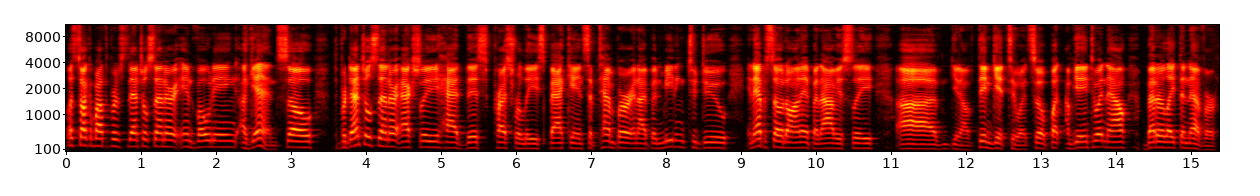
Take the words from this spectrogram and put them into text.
let's talk about the Prudential Center in voting again. So, the Prudential Center actually had this press release back in September, and I've been meaning to do an episode on it, but obviously, uh, you know, didn't get to it. So, but I'm getting to it now. Better late than never.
